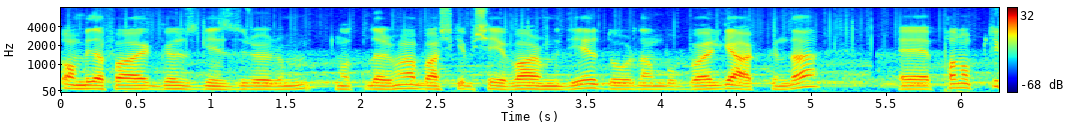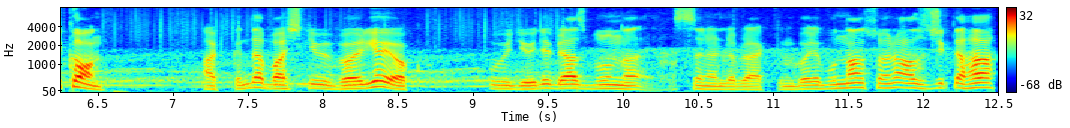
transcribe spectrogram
Son bir defa göz gezdiriyorum notlarıma başka bir şey var mı diye. Doğrudan bu bölge hakkında. Ee, Panoptikon hakkında başka bir bölge yok. Bu videoyu da biraz bununla sınırlı bıraktım. Böyle bundan sonra azıcık daha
